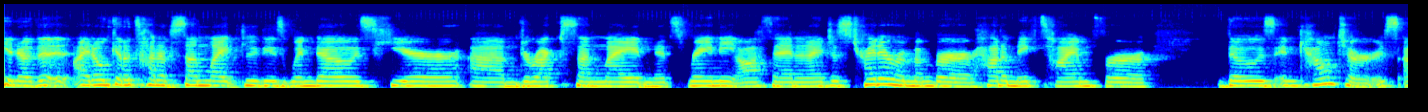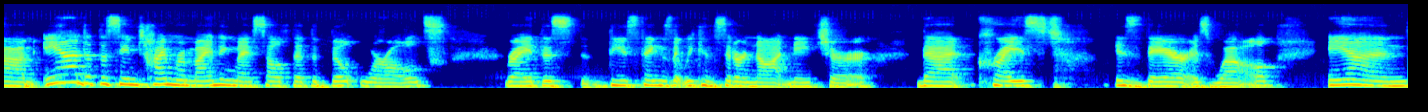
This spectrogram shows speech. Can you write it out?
you know that i don't get a ton of sunlight through these windows here um, direct sunlight and it's rainy often. And i just try to remember how to make time for those encounters um, and at the same time reminding myself that the built world right this these things that we consider not nature that christ is there as well. And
